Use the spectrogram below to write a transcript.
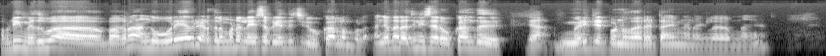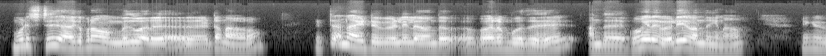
அப்படியே மெதுவாக பார்க்குறோம். அங்கே ஒரே ஒரு இடத்துல மட்டும் லேஸ் அப்படி எந்திரிச்சு உட்காரலாம் போல். அங்கே தான் ரஜினி சார் உட்காந்து. மெடிடேட் பண்ணுவார். டைம் கணக்கில் அப்படின்னாங்க. முடிச்சுட்டு அதுக்கப்புறம் மெதுவாக ரிட்டர்ன் ஆகிறோம். ரிட்டர்ன் ஆகிட்டு வெளியில் வந்து வரும்போது அந்த குகையில் வெளியே வந்தீங்கன்னா நீங்கள்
